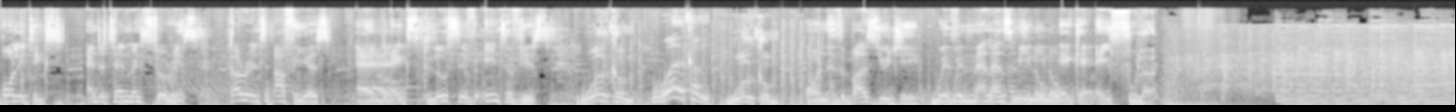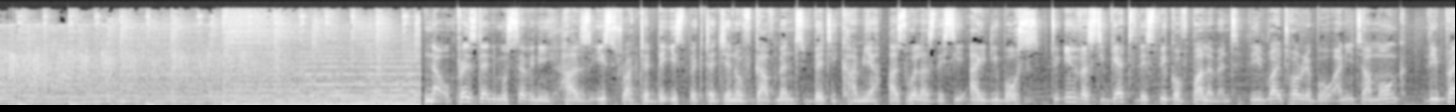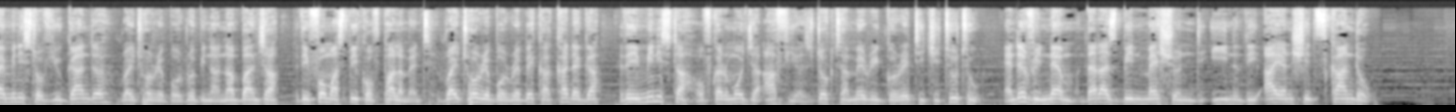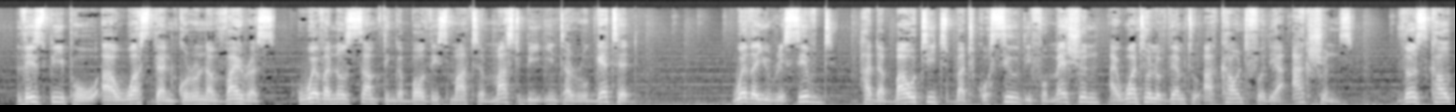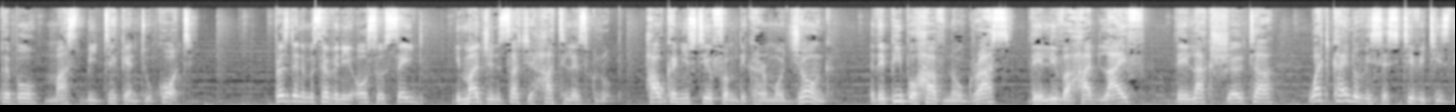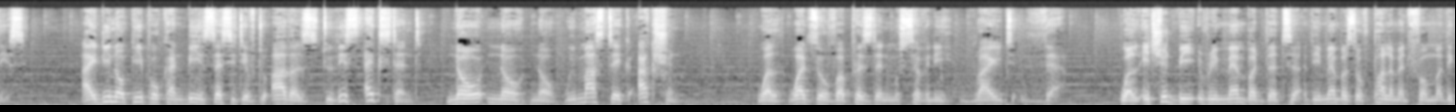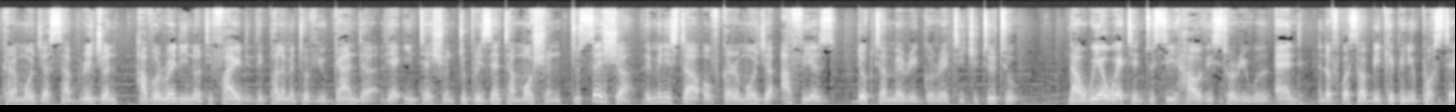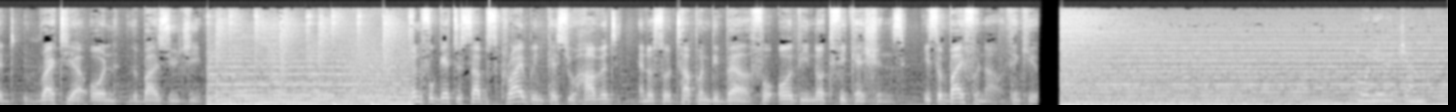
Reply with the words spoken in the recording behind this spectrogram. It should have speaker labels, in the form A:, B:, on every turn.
A: politics, entertainment stories, current affairs, and exclusive interviews. Welcome
B: Welcome.
C: Welcome.
A: on the Buzz UG with, with Melans Mino, aka Fuller. Now, President Museveni has instructed the Inspector General of Government, Beti Kamya, as well as the CID boss, to investigate the Speaker of Parliament, the Right Honorable Anita Among, the Prime Minister of Uganda, Right Honorable Robinah Nabbanja, the former Speaker of Parliament, Right Honorable Rebecca Kadaga, the Minister of Karamoja Affairs, Dr. Mary Goretti Kitutu, and every name that has been mentioned in the Iron Sheet scandal. These people are worse than coronavirus. Whoever knows something about this matter must be interrogated. Whether you received, heard about it, but concealed information, I want all of them to account for their actions. Those culpable must be taken to court. President Museveni also said, Imagine such a heartless group. How can you steal from the Karamojong? The people have no grass, they live a hard life, they lack shelter. What kind of insensitivity is this? I didn't know people can be insensitive to others to this extent. No, no, no. We must take action. Well, words of uh, President Museveni right there. Well, it should be remembered that uh, the members of parliament from the Karamoja sub-region have already notified the parliament of Uganda their intention to present a motion to censure the minister of Karamoja Affairs, Dr. Mary Goretti Kitutu. Now, we are waiting to see how this story will end, and of course, I'll be keeping you posted right here on the Buzz UG. Don't forget to subscribe in case you haven't, and also tap on the bell for all the notifications. It's a bye for now. Thank you.
D: Audio Jungle.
